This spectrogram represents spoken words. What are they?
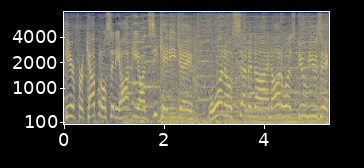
here for Capital City Hockey on CKDJ 1079, Ottawa's new music.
